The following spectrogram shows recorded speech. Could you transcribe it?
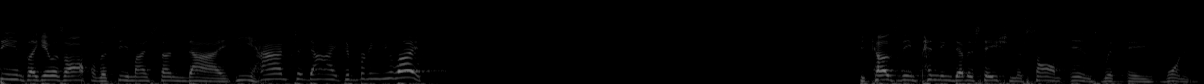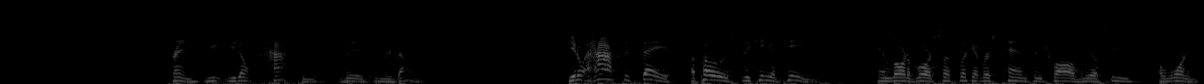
seems like it was awful to see my son die, he had to die to bring you life. Because of the impending devastation, the psalm ends with a warning. Friend, you, you don't have to live in rebellion. You don't have to stay opposed to the King of Kings and Lord of Lords. So let's look at verse 10 through 12, and we'll see a warning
